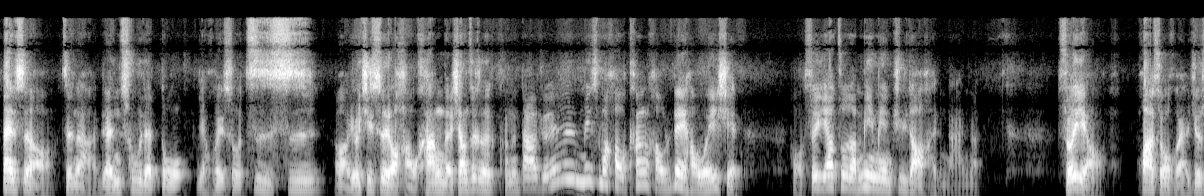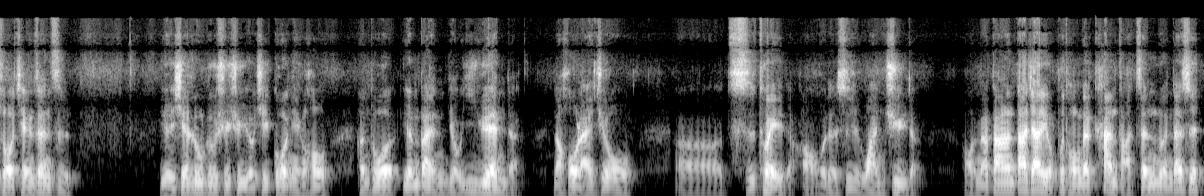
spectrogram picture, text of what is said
但是哦，真的，人出的多也会说自私哦，尤其是有好康的，像这个可能大家觉得哎没什么好康，好累，好危险哦，所以要做到面面俱到很难了。所以哦，话说回来，就是说前阵子有一些陆陆续续，尤其过年后，很多原本有意愿的，那后来就。呃，辞退的哦，或者是婉拒的哦，那当然大家有不同的看法争论，但是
